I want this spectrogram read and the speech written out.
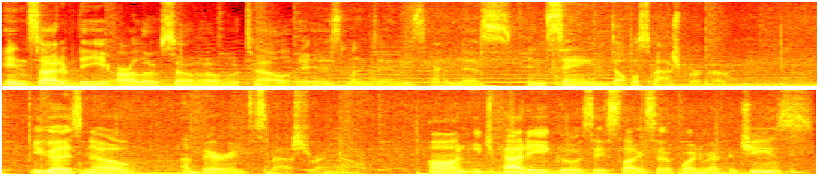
Inside of the Arlo Soho Hotel is Lindens and this insane double smash burger. You guys know I'm very into smashed right now. On each patty goes a slice of white American cheese.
